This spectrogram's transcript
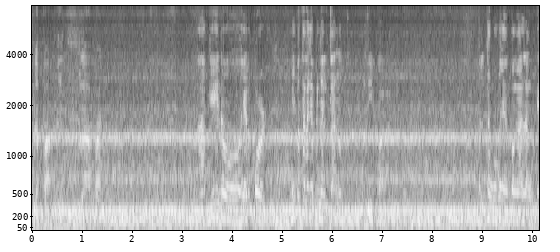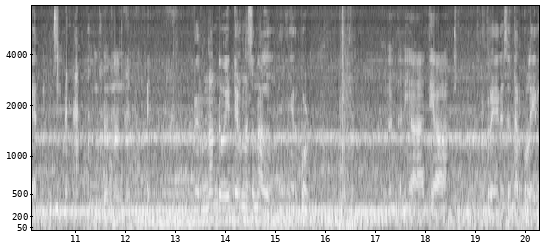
Dapa, lapan. Aquino Airport. Hindi ba talaga pinalitan? No? Hindi pa. Palitan ko kaya ang pangalan ko yan. Fernando. Fernando International Airport. Ganda ni ate ah. Siyempre, nasa tarpaulin.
